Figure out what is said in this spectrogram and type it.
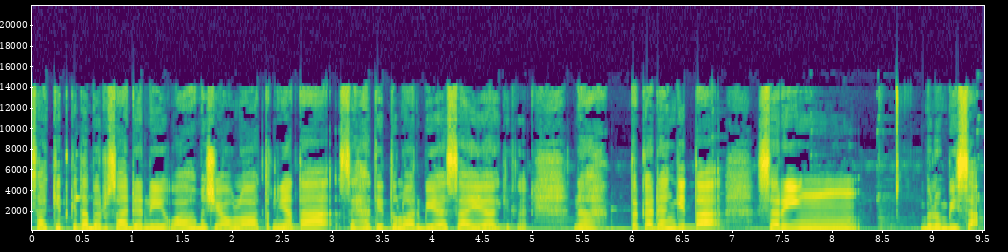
sakit kita baru sadar nih wah masya Allah ternyata sehat itu luar biasa ya gitu kan. Nah terkadang kita sering belum bisa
